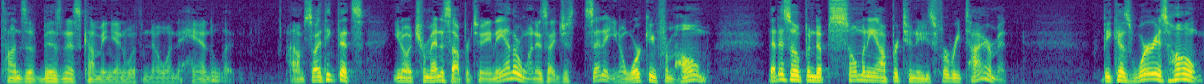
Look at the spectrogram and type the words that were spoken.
tons of business coming in with no one to handle it. Um, so I think that's you know a tremendous opportunity. And the other one is I just said it, you know, working from home. That has opened up so many opportunities for retirement because where is home?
